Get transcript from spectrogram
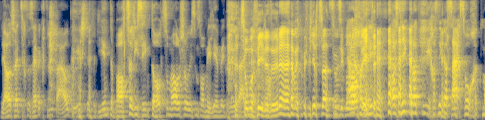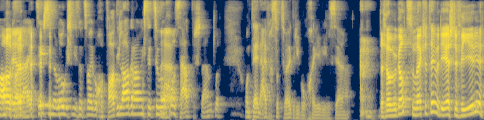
Ja, so hat sich das effektiv auch. Die ersten verdienten Batzeli sind trotzdem mal schon in unserem Familienbetrieb. Sommerfeiern durch, bei 24'000 Quadratmeter. ich habe es nicht gerade, sechs Wochen gemacht. Oh, ja. Nein, zuerst sind logischerweise noch zwei Wochen Pfadilager dazu ja. selbstverständlich. Und dann einfach so zwei, drei Wochen jeweils, ja. Dann kommen wir ganz zum nächsten Thema, die ersten Ferien.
